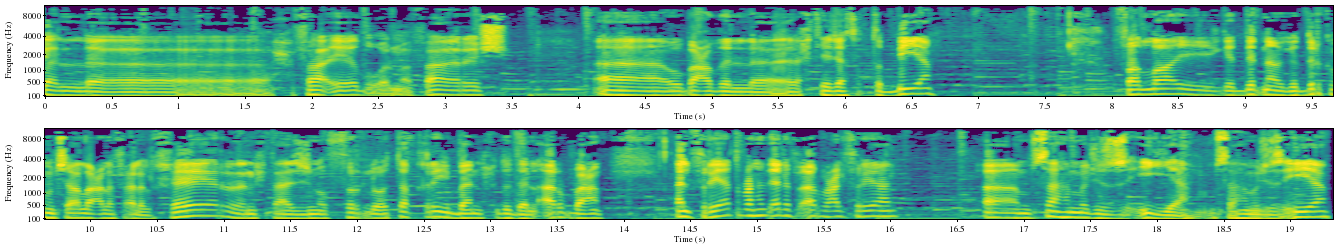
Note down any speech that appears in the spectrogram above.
كالحفائض والمفارش. وبعض الاحتياجات الطبية. فالله يقدرنا ويقدركم إن شاء الله على فعل الخير. نحتاج نوفر له تقريبا حدود الأربعة ألف ريال. طبعا هذه ألف أربعة ألف ريال مساهمة جزئية مساهمة جزئية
